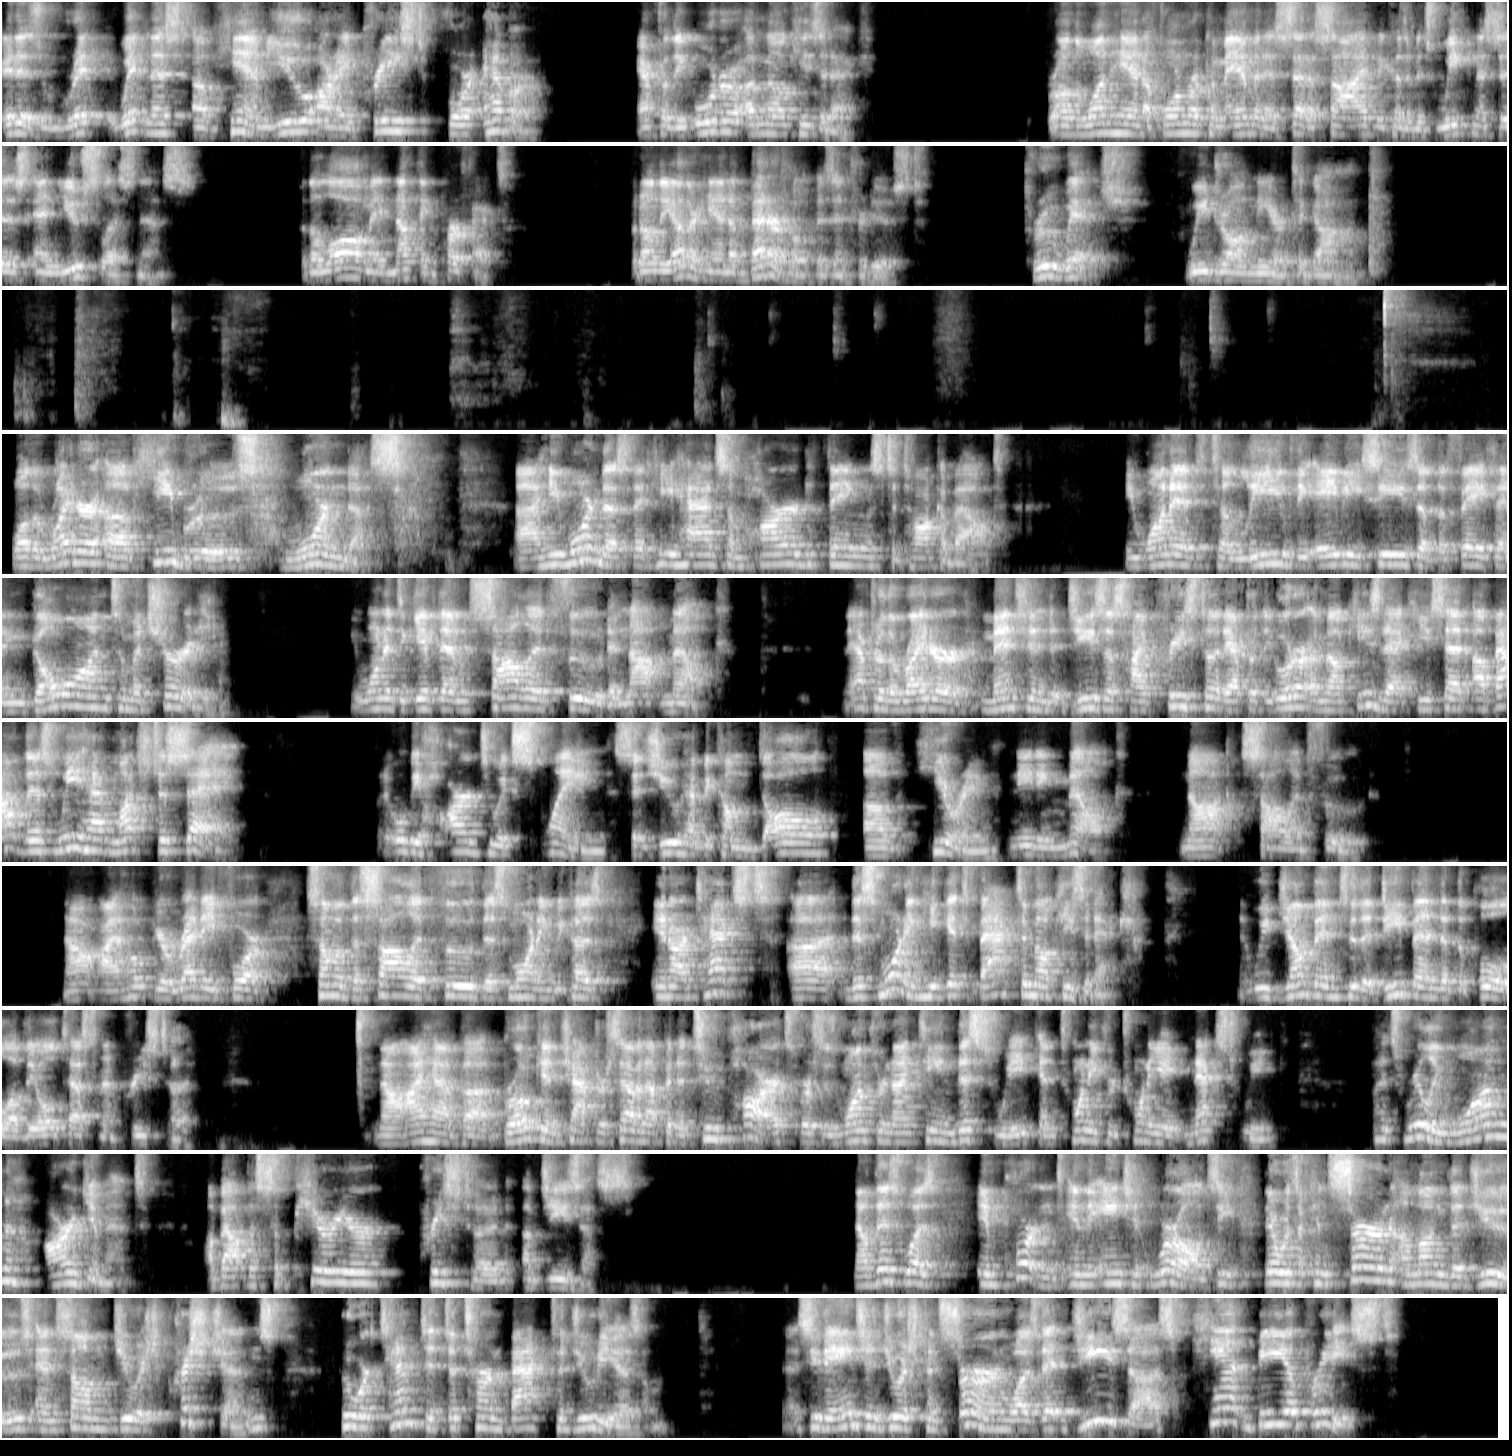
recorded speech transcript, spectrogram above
It is writ- witnessed of him, you are a priest forever, after the order of Melchizedek. For on the one hand, a former commandment is set aside because of its weaknesses and uselessness. For the law made nothing perfect. But on the other hand, a better hope is introduced, through which we draw near to God. Well, the writer of Hebrews warned us. Uh, he warned us that he had some hard things to talk about. He wanted to leave the ABCs of the faith and go on to maturity. He wanted to give them solid food and not milk. After the writer mentioned Jesus' high priesthood after the order of Melchizedek, he said, About this we have much to say, but it will be hard to explain since you have become dull of hearing, needing milk, not solid food. Now, I hope you're ready for some of the solid food this morning because in our text uh, this morning, he gets back to Melchizedek. We jump into the deep end of the pool of the Old Testament priesthood. Now, I have uh, broken chapter 7 up into two parts, verses 1 through 19 this week and 20 through 28 next week. But it's really one argument about the superior priesthood of Jesus. Now, this was important in the ancient world. See, there was a concern among the Jews and some Jewish Christians who were tempted to turn back to Judaism. See, the ancient Jewish concern was that Jesus can't be a priest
